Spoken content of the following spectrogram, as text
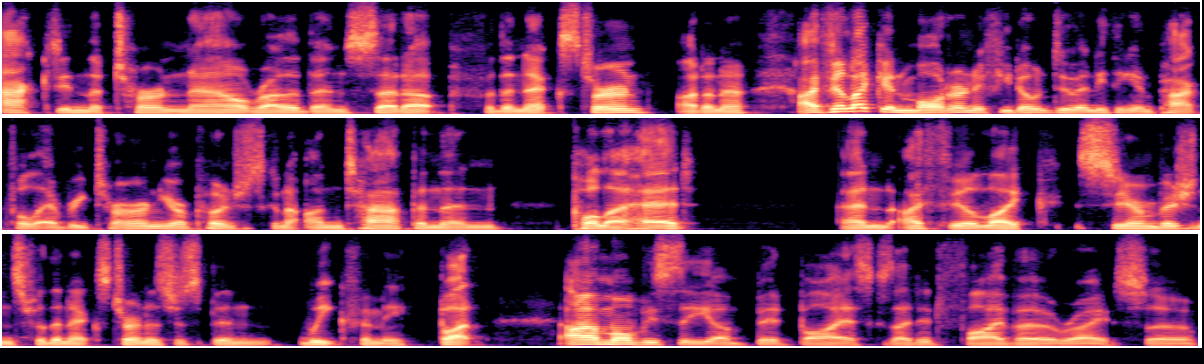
act in the turn now rather than set up for the next turn. I don't know. I feel like in modern, if you don't do anything impactful every turn, your opponent's just going to untap and then pull ahead. And I feel like Serum Visions for the next turn has just been weak for me. But I'm obviously a bit biased because I did 5 0, right? So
